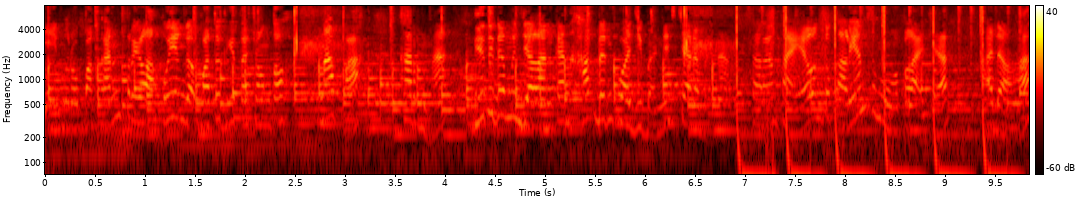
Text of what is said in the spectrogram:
Tadi merupakan perilaku yang nggak patut kita contoh. Kenapa? Karena dia tidak menjalankan hak dan kewajibannya secara benar. Saran saya untuk kalian semua pelajar adalah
